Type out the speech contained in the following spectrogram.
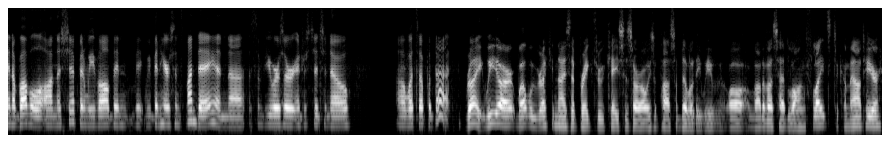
in a bubble on the ship, and we've all been we've been here since Monday, and uh, some viewers are interested to know uh, what's up with that. Right, we are, well, we recognize that breakthrough cases are always a possibility. We've, all, a lot of us had long flights to come out here.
